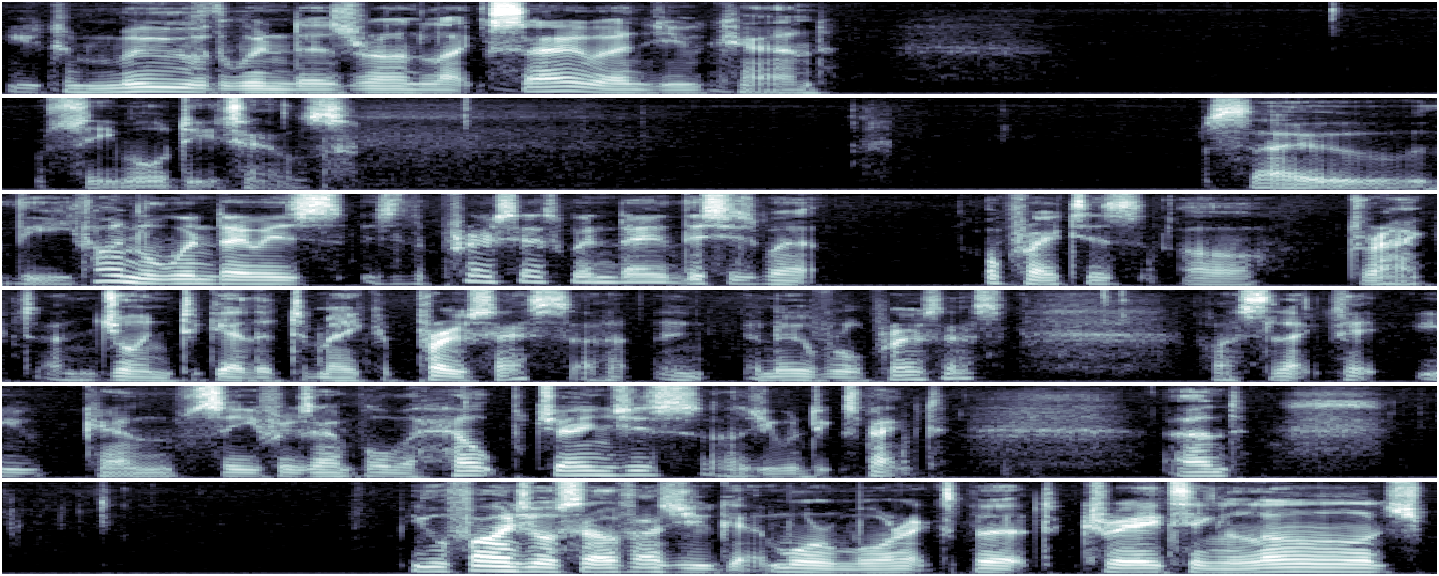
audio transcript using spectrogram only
you can move the windows around like so and you can see more details. So the final window is, is the process window. This is where operators are dragged and joined together to make a process, an overall process. If I select it, you can see, for example, the help changes, as you would expect. And you'll find yourself, as you get more and more expert, creating large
